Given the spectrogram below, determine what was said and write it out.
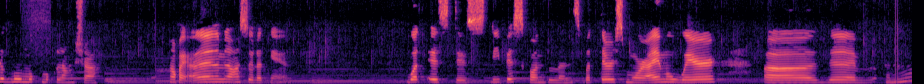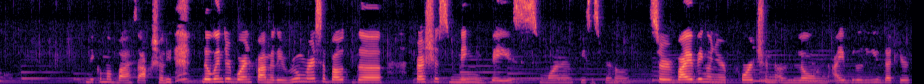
nagmumukmuk lang siya. Okay, ano naman ang sulat ngayon? What is this? Deepest condolence, but there's more. I am aware uh, the... Ano? Hindi ko mabasa actually. The Winterbourne family. Rumors about the precious Ming vase, one pieces per whole. Surviving on your fortune alone. I believe that your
